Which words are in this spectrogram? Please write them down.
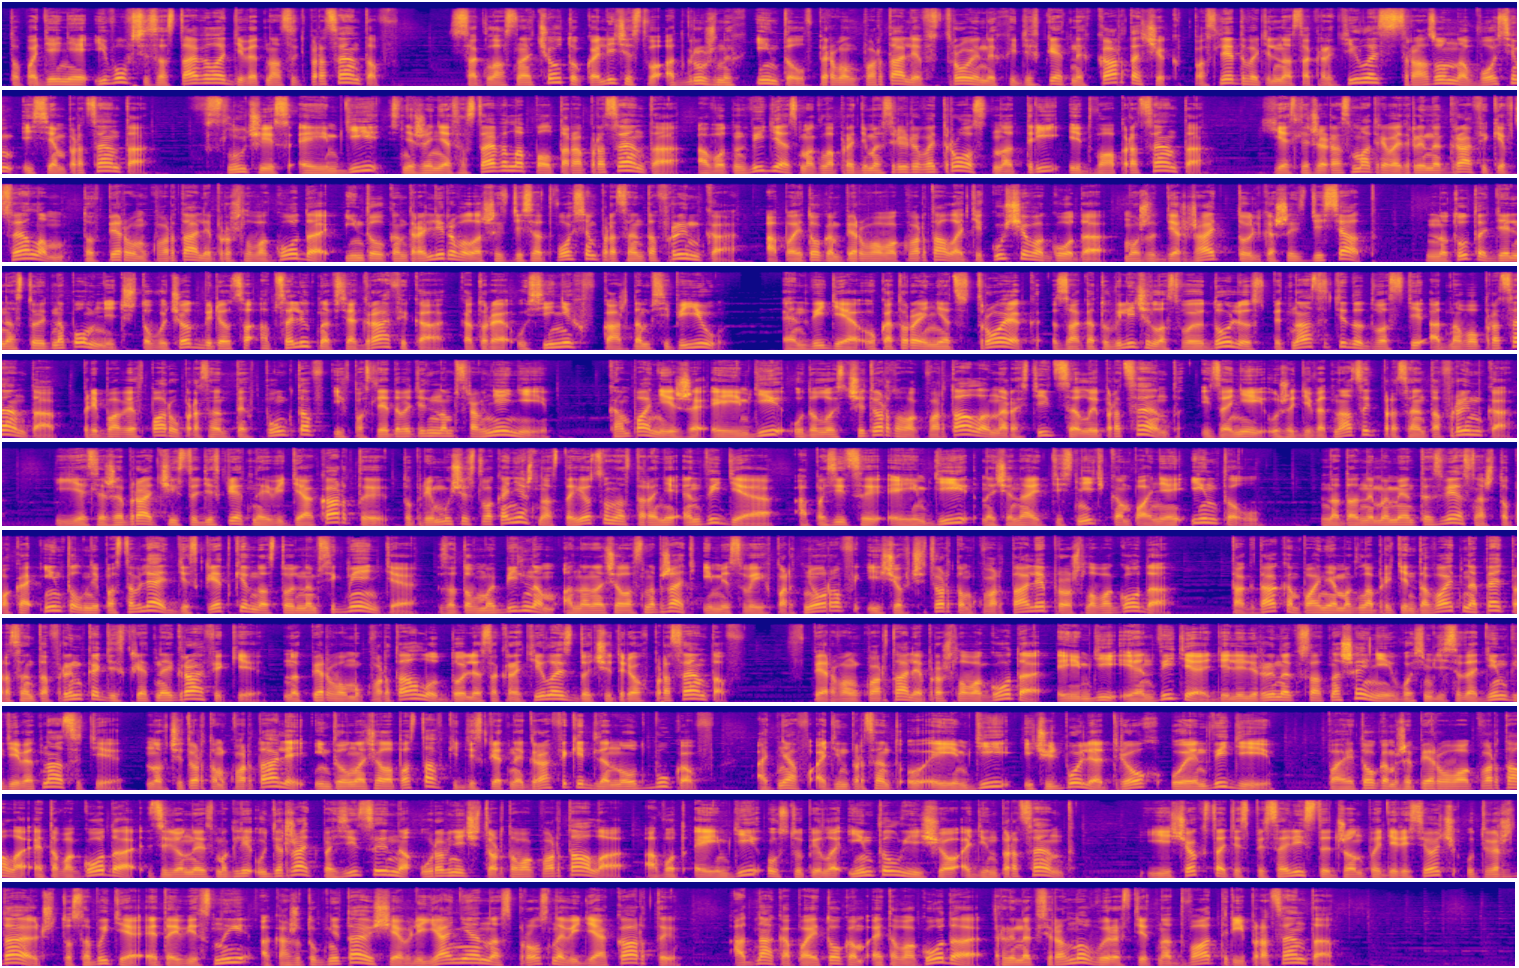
то падение и вовсе составило 19%. Согласно отчету, количество отгруженных Intel в первом квартале встроенных и дискретных карточек последовательно сократилось сразу на 8 и 7%. В случае с AMD снижение составило 1,5%, а вот Nvidia смогла продемонстрировать рост на 3,2%. Если же рассматривать рынок графики в целом, то в первом квартале прошлого года Intel контролировала 68% рынка, а по итогам первого квартала текущего года может держать только 60%. Но тут отдельно стоит напомнить, что в учет берется абсолютно вся графика, которая у синих в каждом CPU. Nvidia, у которой нет строек, за год увеличила свою долю с 15 до 21%, прибавив пару процентных пунктов и в последовательном сравнении. Компании же AMD удалось с четвертого квартала нарастить целый процент, и за ней уже 19% рынка. Если же брать чисто дискретные видеокарты, то преимущество, конечно, остается на стороне Nvidia, а позиции AMD начинает теснить компания Intel. На данный момент известно, что пока Intel не поставляет дискретки в настольном сегменте, зато в мобильном она начала снабжать ими своих партнеров еще в четвертом квартале прошлого года. Тогда компания могла претендовать на 5% рынка дискретной графики, но к первому кварталу доля сократилась до 4%. В первом квартале прошлого года AMD и Nvidia делили рынок в соотношении 81 к 19, но в четвертом квартале Intel начала поставки дискретной графики для ноутбуков, отняв 1% у AMD и чуть более 3% у Nvidia. По итогам же первого квартала этого года зеленые смогли удержать позиции на уровне четвертого квартала, а вот AMD уступила Intel еще 1%. Еще, кстати, специалисты John Paddy Research утверждают, что события этой весны окажут угнетающее влияние на спрос на видеокарты. Однако по итогам этого года рынок все равно вырастет на 2-3%.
